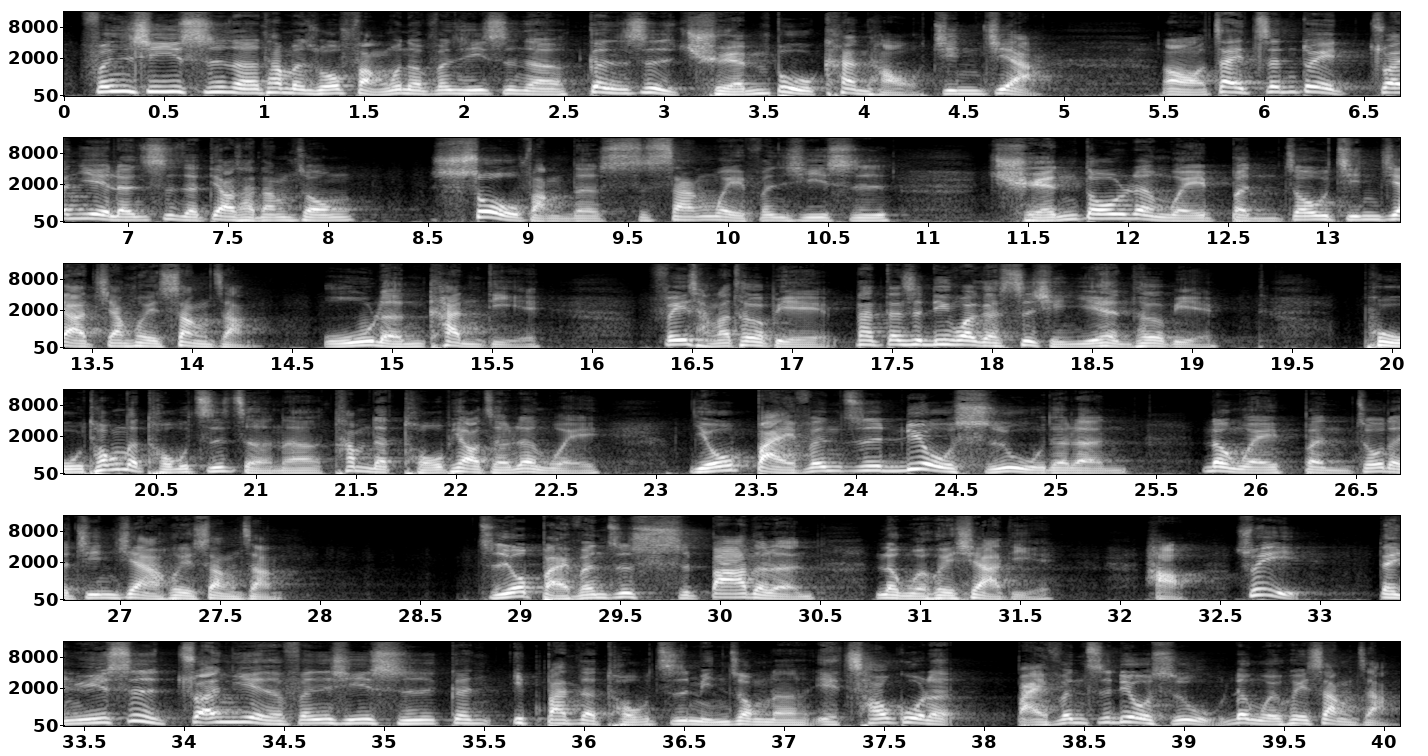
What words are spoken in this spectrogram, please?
分析师呢，他们所访问的分析师呢，更是全部看好金价。哦，在针对专业人士的调查当中，受访的十三位分析师全都认为本周金价将会上涨，无人看跌，非常的特别。那但是另外一个事情也很特别。普通的投资者呢，他们的投票则认为有百分之六十五的人认为本周的金价会上涨，只有百分之十八的人认为会下跌。好，所以等于是专业的分析师跟一般的投资民众呢，也超过了百分之六十五认为会上涨。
